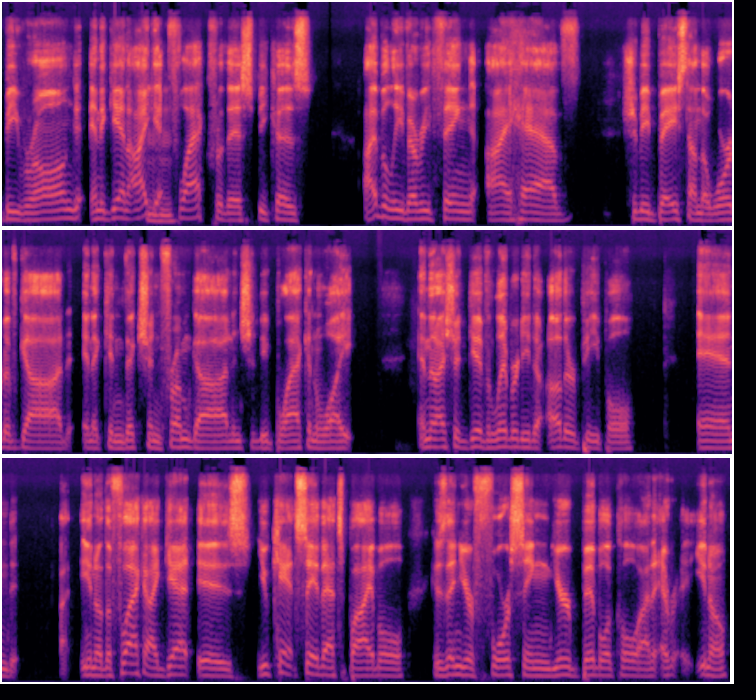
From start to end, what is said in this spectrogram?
be wrong. And again, I get Mhm. flack for this because I believe everything I have should be based on the word of God and a conviction from God and should be black and white. And then I should give liberty to other people. And, uh, you know, the flack I get is you can't say that's Bible because then you're forcing your biblical on every, you know,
